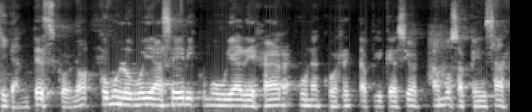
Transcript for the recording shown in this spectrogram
gigantesco, ¿no? ¿Cómo lo voy a hacer y cómo voy a dejar una correcta aplicación? Vamos a pensar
